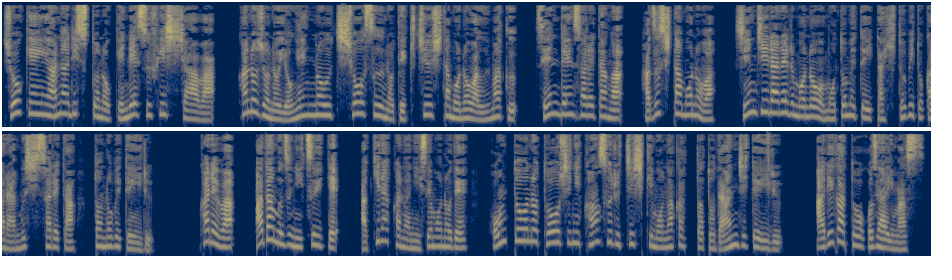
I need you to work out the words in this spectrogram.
証券アナリストのケネス・フィッシャーは、彼女の予言のうち少数の的中したものはうまく宣伝されたが、外したものは信じられるものを求めていた人々から無視されたと述べている。彼はアダムズについて明らかな偽物で本当の投資に関する知識もなかったと断じている。ありがとうございます。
